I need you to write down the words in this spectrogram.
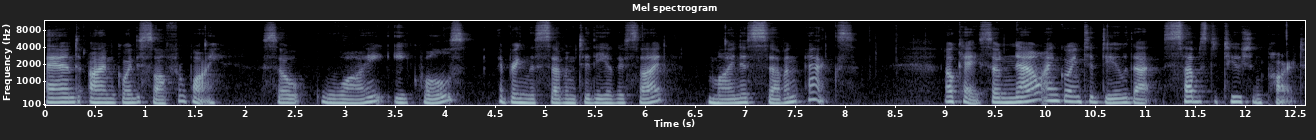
and I'm going to solve for y. So y equals, I bring the 7 to the other side, minus 7x. Okay, so now I'm going to do that substitution part.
